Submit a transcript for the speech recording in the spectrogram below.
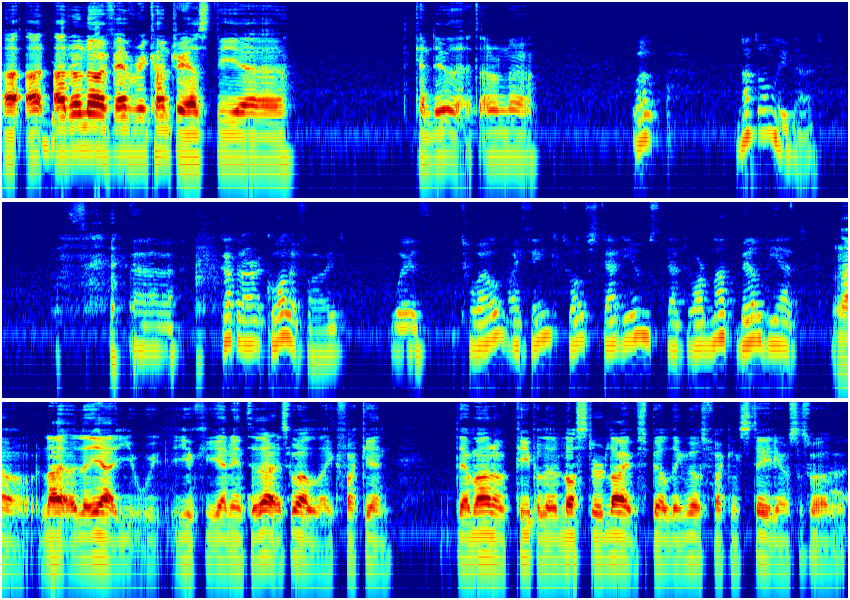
I, I I don't know if every country has the uh can do that. I don't know. Well, not only that, uh, Qatar qualified with 12, I think, 12 stadiums that were not built yet. No, like yeah, you you can get into that as well. Like fucking, the amount of people that lost their lives building those fucking stadiums as Uh, well.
